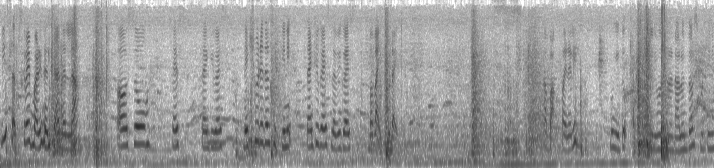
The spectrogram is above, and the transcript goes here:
ಪ್ಲೀಸ್ ಸಬ್ಸ್ಕ್ರೈಬ್ ಮಾಡಿ ನನ್ನ ಚಾನಲ್ನ so yes thank you guys next ವಿಡಿಯೋದಲ್ಲಿ ಸಿಗ್ತೀನಿ. Thank you guys love you guys bye good night ಹಬ್ಬ ಫೈನಲಿ ಮುಗೀತು. ಒಂದ್ಸಲ ಡಾಲನ್ ತೋರಿಸ್ಬಿಡ್ತೀನಿ.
